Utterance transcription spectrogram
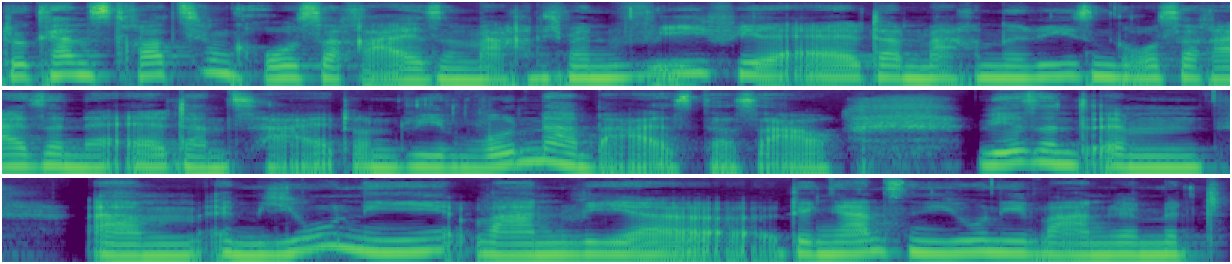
du kannst trotzdem große Reisen machen. Ich meine, wie viele Eltern machen eine riesengroße Reise in der Elternzeit und wie wunderbar ist das auch. Wir sind im ähm, Im Juni waren wir, den ganzen Juni waren wir mit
